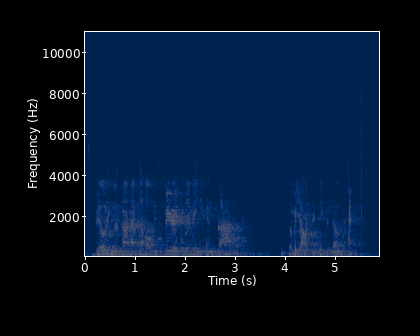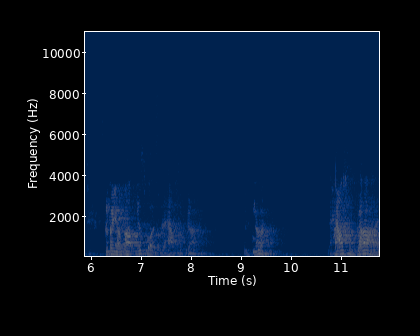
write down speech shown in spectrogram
This building does not have the Holy Spirit living inside of it. And some of y'all didn't even know that. Some of y'all thought this was the house of God. It's not. The house of God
